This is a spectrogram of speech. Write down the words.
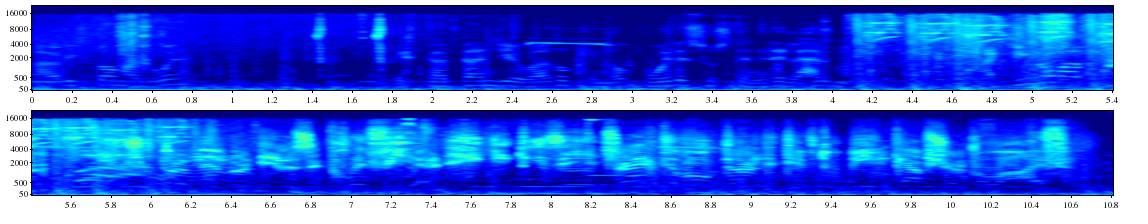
¿Ha visto a Manuel? Está tan llevado que no puede sostener el arma. You should remember there is a cliff here. It is an attractive alternative to being captured alive.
